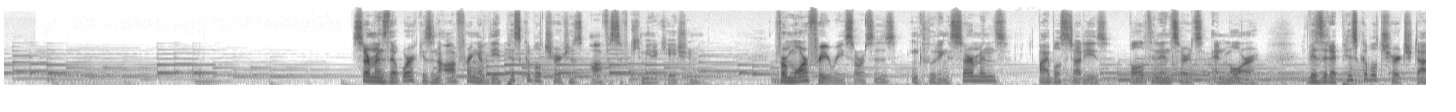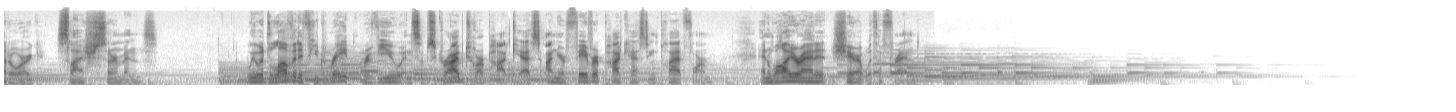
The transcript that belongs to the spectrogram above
Sermons That Work is an offering of the Episcopal Church's Office of Communication. For more free resources, including sermons, Bible studies, bulletin inserts, and more, visit episcopalchurch.org/sermons. We would love it if you'd rate, review, and subscribe to our podcast on your favorite podcasting platform. And while you're at it, share it with a friend.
